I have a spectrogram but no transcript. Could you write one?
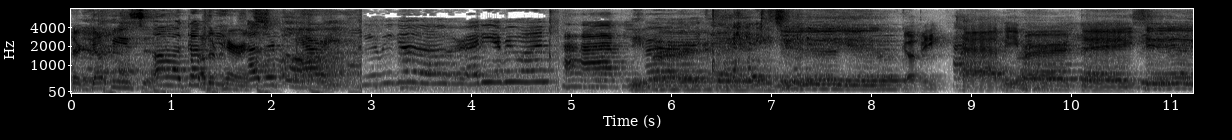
They're Guppy's Uh, Guppy's other parents. Other parents. Here we go. Ready, everyone? Happy birthday to you, Guppy. Happy birthday to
